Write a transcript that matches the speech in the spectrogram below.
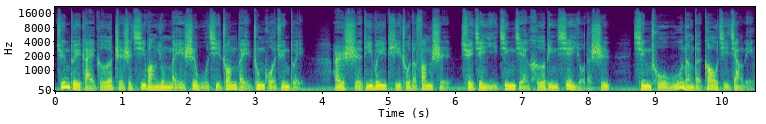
军队改革只是期望用美式武器装备中国军队。而史迪威提出的方式却建议精简合并现有的师，清除无能的高级将领，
